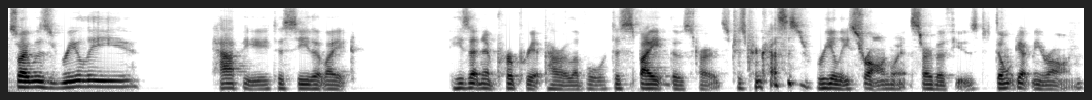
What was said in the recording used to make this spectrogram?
So I was really happy to see that like he's at an appropriate power level despite those cards. Tristan Grass is really strong when it's Starvo fused. Don't get me wrong.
